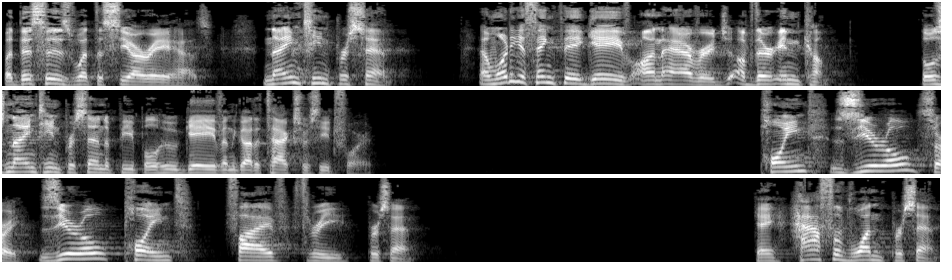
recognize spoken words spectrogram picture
but this is what the CRA has. 19%. And what do you think they gave on average of their income? Those 19% of people who gave and got a tax receipt for it. Point zero, sorry, 0.53%. Okay, half of 1%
